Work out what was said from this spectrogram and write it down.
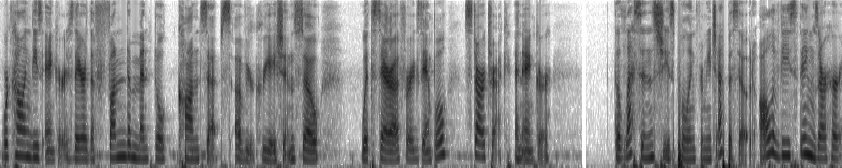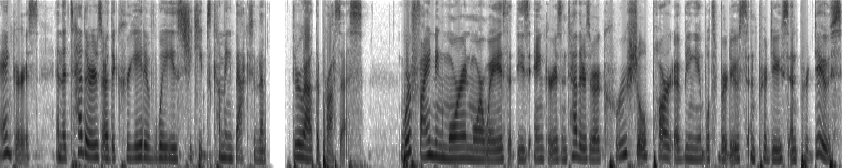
We're calling these anchors. They are the fundamental concepts of your creation. So, with Sarah, for example, Star Trek, an anchor the lessons she's pulling from each episode. All of these things are her anchors, and the tethers are the creative ways she keeps coming back to them throughout the process. We're finding more and more ways that these anchors and tethers are a crucial part of being able to produce and produce and produce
